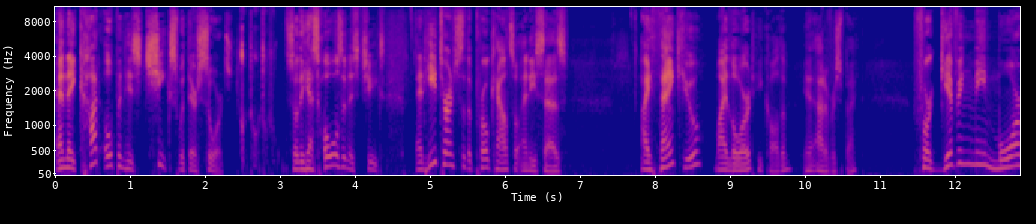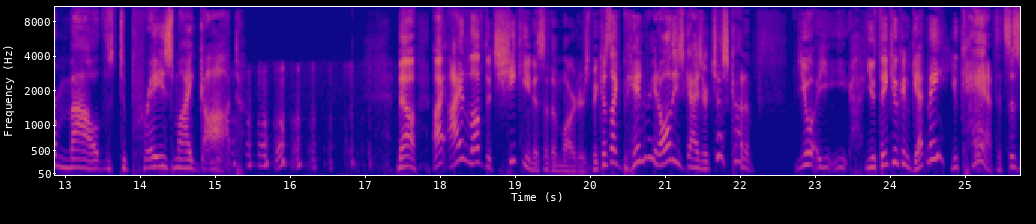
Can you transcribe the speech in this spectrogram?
and they cut open his cheeks with their swords. So he has holes in his cheeks. And he turns to the proconsul and he says, I thank you, my lord, he called him eh, out of respect, for giving me more mouths to praise my God. now, I, I love the cheekiness of the martyrs because, like Henry and all these guys are just kind of. You, you you think you can get me? You can't. It's this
